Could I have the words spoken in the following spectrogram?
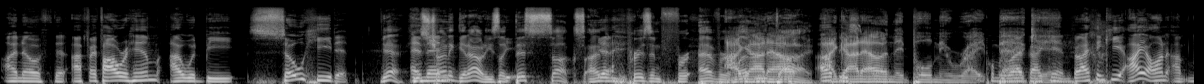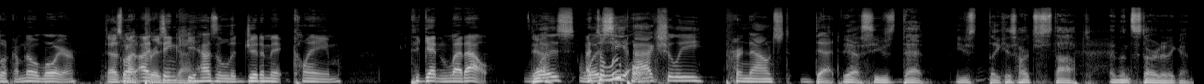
I know if that if, if I were him, I would be so heated. Yeah, he's then- trying to get out. He's like, "This sucks. I'm Yeah. in prison forever. I let got me out. die." I'll I be got out, and they pulled me right Put back me right back in. in. But I think he, I on, I'm, look, I'm no lawyer, That's but my I think guy. he has a legitimate claim to getting let out. Yeah. Was That's a was he loophole. actually pronounced dead? Yes, he was dead. He was like his heart stopped and then started again.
